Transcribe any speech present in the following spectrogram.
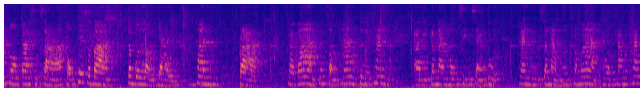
การกองการศึกษาของเทศบาลตำบลเหล่าใหญ่ ท่านปราชญ์ชาวบ้านทั้งสองท่านคือท่านอดีตกำนันวงศิลแสงบุตร ท่านสนั่นนนทมาศรวมทั้งท่าน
